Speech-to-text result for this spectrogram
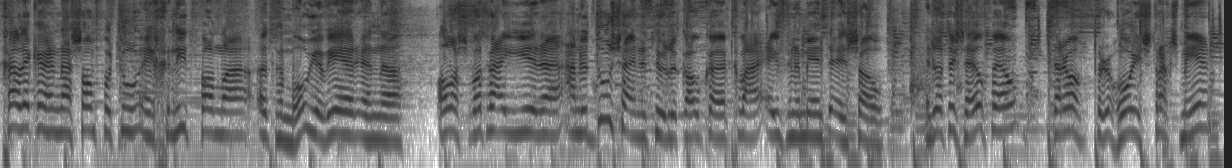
ga lekker naar Zandvoort toe en geniet van het mooie weer. En alles wat wij hier eh, aan het doen zijn natuurlijk ook eh, qua evenementen en zo. En dat is heel veel. Daarover hoor je straks meer.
